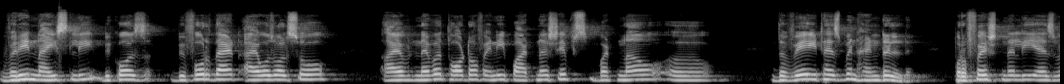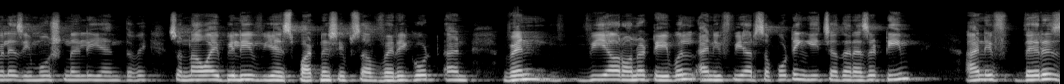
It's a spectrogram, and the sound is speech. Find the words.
very nicely because before that I was also I have never thought of any partnerships, but now uh, the way it has been handled professionally as well as emotionally and the way so now i believe yes partnerships are very good and when we are on a table and if we are supporting each other as a team and if there is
